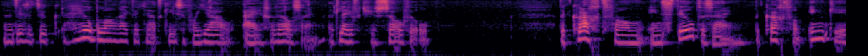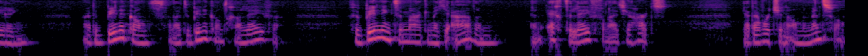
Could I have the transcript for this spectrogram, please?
En het is natuurlijk heel belangrijk dat je gaat kiezen voor jouw eigen welzijn. Het levert je zoveel op. De kracht van in stil te zijn, de kracht van inkering, naar de binnenkant, vanuit de binnenkant gaan leven. Verbinding te maken met je adem en echt te leven vanuit je hart. Ja, daar word je een ander mens van.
